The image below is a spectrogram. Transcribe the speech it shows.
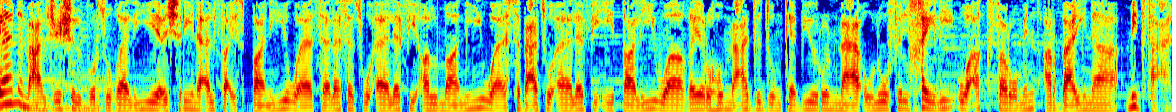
كان مع الجيش البرتغالي عشرين ألف إسباني وثلاثة آلاف ألماني وسبعة آلاف إيطالي وغيرهم عدد كبير مع ألوف الخيل وأكثر من أربعين مدفعا.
